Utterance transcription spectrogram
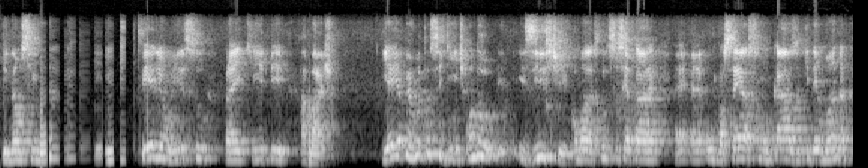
que não se espelham isso para a equipe abaixo. E aí a pergunta é o seguinte: quando existe, como a disputa societária, é, é, um processo, um caso que demanda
